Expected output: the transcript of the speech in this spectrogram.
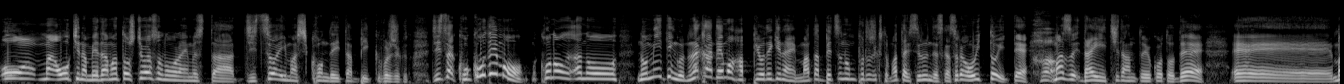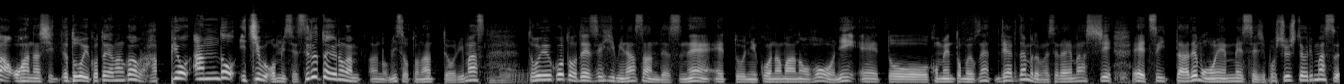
おまあ、大きな目玉としてはそのライムスター実は今仕込んでいたビッグプロジェクト。実はここでもこのあののミーティングの中でも発表できないまた別のプロジェクトもあったりするんですがそれは置いといて、はあ。まず第1弾ということで、えーまあ、お話どういうことなのかを発表一部お見せするというのがあのミソとなっております。ということでぜひ皆さんですね、えっと、ニコ生の方に、えっと、コメントも、ね、リアルタイムでも寄せられますし、えー、ツイッターでも応援メッセージ募集しております、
